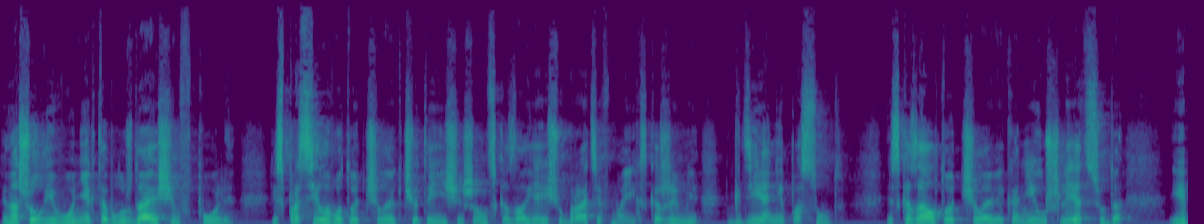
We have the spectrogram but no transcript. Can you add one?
и нашел его некто блуждающим в поле. И спросил его тот человек, что ты ищешь? А он сказал, я ищу братьев моих, скажи мне, где они пасут? И сказал тот человек, они ушли отсюда. И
